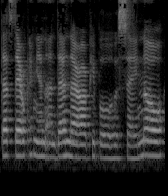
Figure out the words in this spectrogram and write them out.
that's their opinion. And then there are people who say, no,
